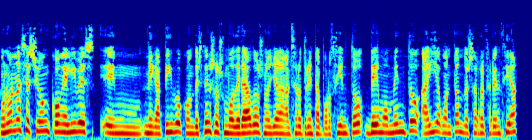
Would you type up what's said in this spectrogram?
Bueno, una sesión con el IBEX en negativo, con descensos moderados, no llegan al 0,30%. De momento, ahí aguantando esa referencia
